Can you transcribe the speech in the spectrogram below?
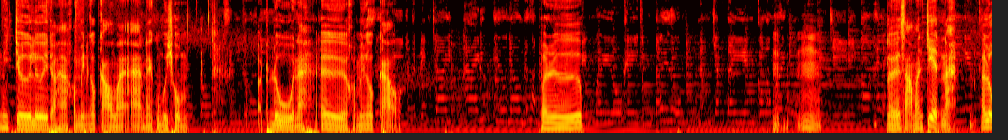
ไม่เจอเลยเดี๋ยวหาคอมเมนต์เก่าๆมาอ่านให้คุณผู้ชม ดูนะ เออ คอมเมนต์เก่าๆปึ๊บ อืมเหลือสามพันเจ็ดนะฮัลโหล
